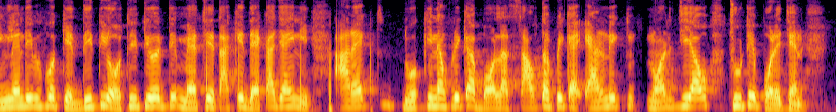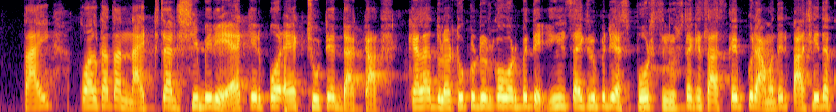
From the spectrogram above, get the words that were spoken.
ইংল্যান্ডের বিপক্ষে দ্বিতীয় তৃতীয় ম্যাচে তাকে দেখা যায়নি। আরেক দক্ষিণ আফ্রিকা বলার সাউথ আফ্রিকা অ্যান্ড্রিক নর্জিয়াও ছুটে পড়েছেন। তাই কলকাতার নাইট রাইডার্স শিবিরে একের পর এক ছুটের ধাক্কা। খেলাধুলা টুকরো টুকরো খবর পেতে ইনসাইক্লোপিডিয়া স্পোর্টস নিউজটাকে সাবস্ক্রাইব করে আমাদের পাশেই থাকুন।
